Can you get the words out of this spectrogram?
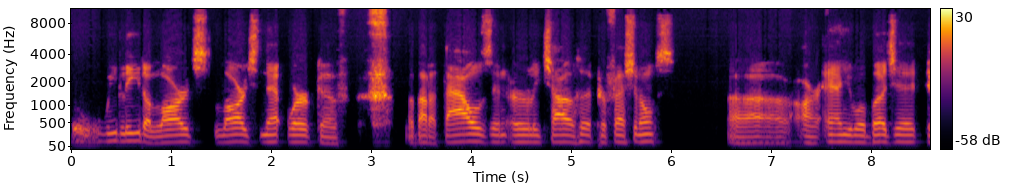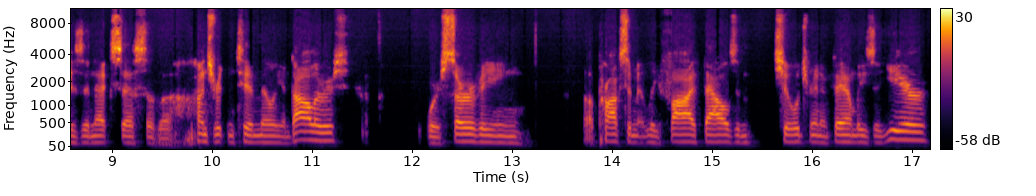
we lead a large large network of about a thousand early childhood professionals. Uh, our annual budget is in excess of $110 million. We're serving approximately 5,000 children and families a year,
